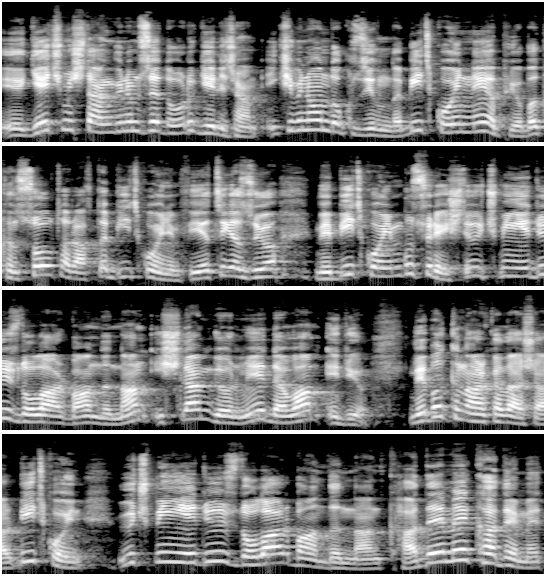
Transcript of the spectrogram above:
e, geçmişten günümüze doğru geleceğim. 2019 yılında Bitcoin ne yapıyor? Bakın sol tarafta Bitcoin'in fiyatı yazıyor ve Bitcoin bu süreçte 3700 dolar bandından işlem görmeye devam ediyor. Ve bakın arkadaşlar Bitcoin 3700 dolar bandından kademe kademe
